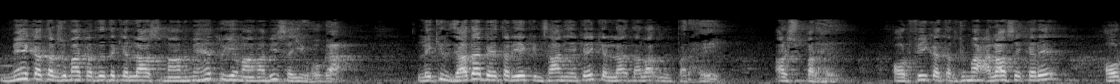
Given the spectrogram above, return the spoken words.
میں کا ترجمہ کر دیتے کہ اللہ آسمان میں ہے تو یہ معنی بھی صحیح ہوگا۔ لیکن زیادہ بہتر یہ کہ انسان یہ کہے کہ اللہ تعالیٰ اوپر ہے، عرش پر ہے اور فی کا ترجمہ اللہ سے کرے اور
